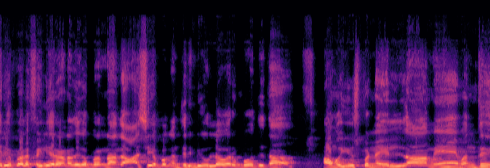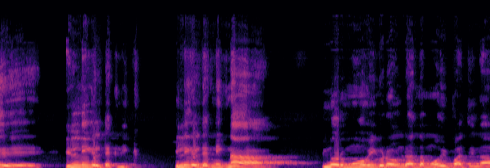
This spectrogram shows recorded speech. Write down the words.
ஐரோப்பாவில் ஃபெயிலியர் ஆனதுக்கப்புறம் தான் அந்த ஆசிய பக்கம் திரும்பி உள்ளே வரும்போது தான் அவங்க யூஸ் பண்ண எல்லாமே வந்து இல்லீகல் டெக்னிக் இல்லீகல் டெக்னிக்னா இன்னொரு மூவி கூட உண்டு. அந்த மூவி பார்த்தீங்கன்னா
